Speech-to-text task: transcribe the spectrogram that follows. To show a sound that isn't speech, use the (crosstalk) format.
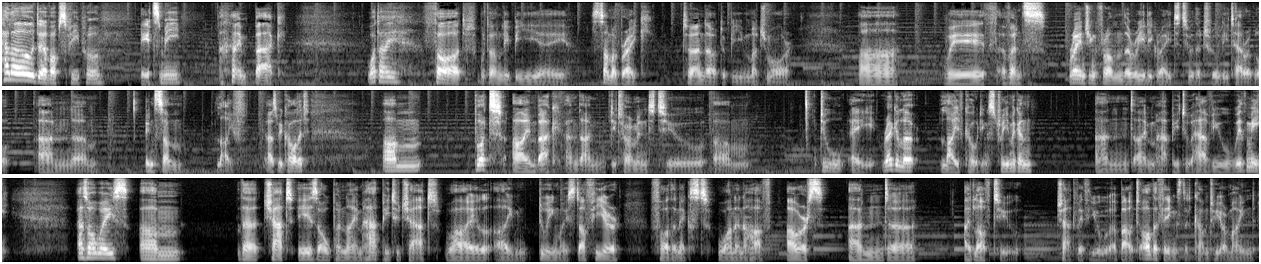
Hello, DevOps people. It's me. (laughs) I'm back. What I thought would only be a summer break turned out to be much more. Uh, with events ranging from the really great to the truly terrible, and um, in some life, as we call it. Um, but I'm back and I'm determined to um, do a regular live coding stream again, and I'm happy to have you with me. As always, um, the chat is open. I'm happy to chat while I'm doing my stuff here for the next one and a half hours, and uh, I'd love to chat with you about all the things that come to your mind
